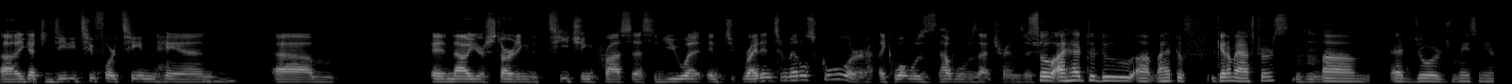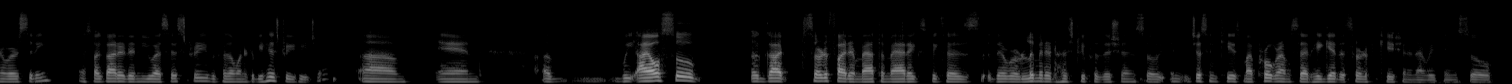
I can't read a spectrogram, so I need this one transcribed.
Uh, you got your DD two fourteen in hand, Mhm. um, and now you're starting the teaching process. And you went into right into middle school, or like what was how what was that transition? So I had to do, um, I had to f- get a master's Mhm. um, at George Mason University. So I got it in U.S. history because I wanted to be a history teacher. Um, and uh, we, I also uh, got certified in mathematics because there were limited history positions. So in, just in case my program said, "Hey, get a certification and everything," so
